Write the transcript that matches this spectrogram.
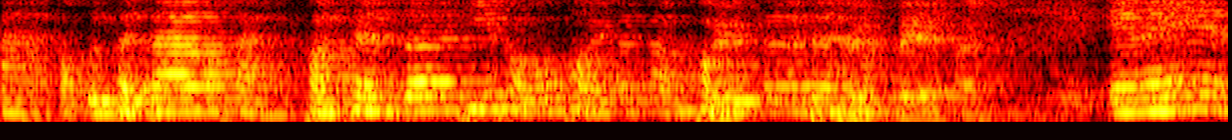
ค่ะ ขอบคุณพระเจ้าค่ะ ขอเชิญเจ้าหน้าที่ PowerPoint ประจำคอมพิวเตอร์ด้วยเต้ค่ะนเต้นอะเอเมน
